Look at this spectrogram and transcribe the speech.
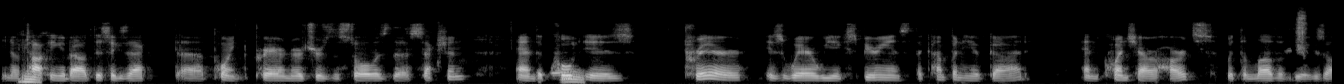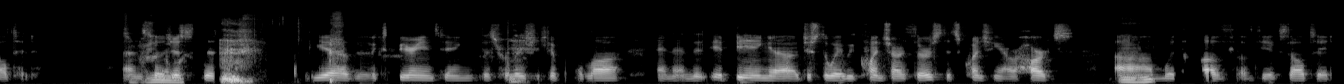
you know mm. talking about this exact uh, point prayer nurtures the soul is the section and the quote mm. is prayer is where we experience the company of god and quench our hearts with the love of the exalted and so just this idea of experiencing this relationship with Allah and, and it being uh, just the way we quench our thirst, it's quenching our hearts um, mm-hmm. with love of the exalted.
